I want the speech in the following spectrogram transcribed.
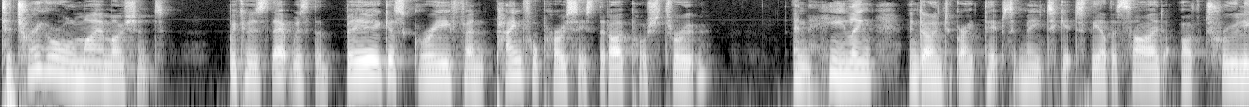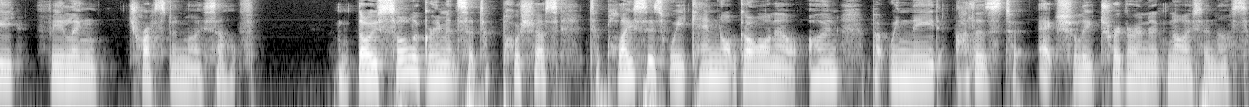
to trigger all my emotions because that was the biggest grief and painful process that I pushed through in healing and going to great depths of me to get to the other side of truly feeling trust in myself. Those soul agreements are to push us to places we cannot go on our own, but we need others to actually trigger and ignite in us.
